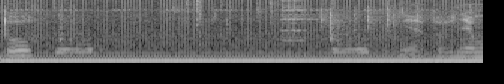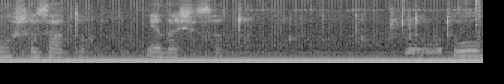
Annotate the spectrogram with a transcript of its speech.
Tu. Nie, pewnie muszę za to. Nie da się za to. Tu.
